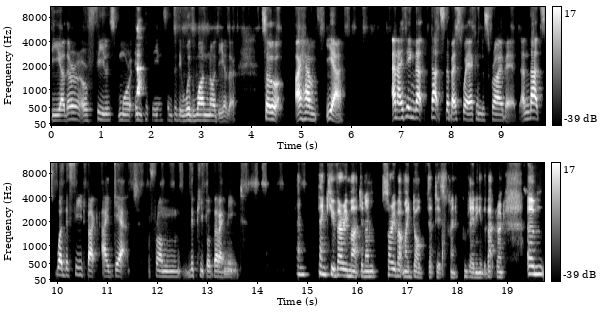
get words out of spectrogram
the other, or feels more empathy and sympathy with one or the other. So I have, yeah. And I think that that's the best way I can describe it. And that's what the feedback I get from the people that I meet. And thank you very much. And I'm sorry about my dog that is kind of complaining in the background. Um,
